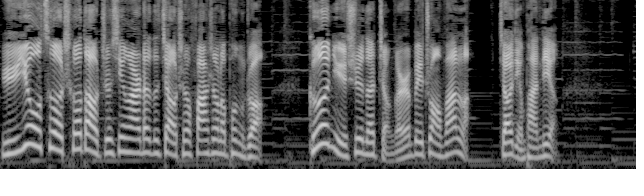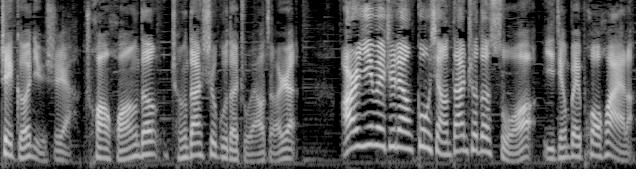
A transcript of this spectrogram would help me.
与右侧车道直行而来的轿车发生了碰撞，葛女士呢整个人被撞翻了。交警判定，这葛女士呀闯黄灯，承担事故的主要责任。而因为这辆共享单车的锁已经被破坏了，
